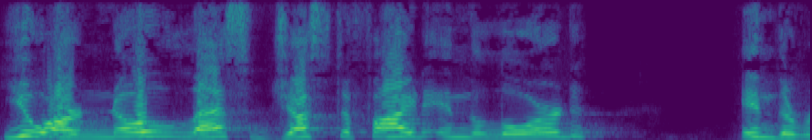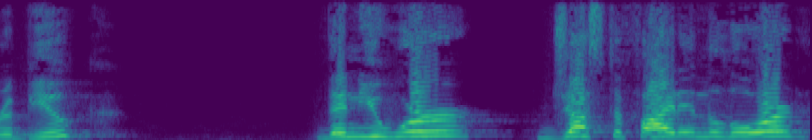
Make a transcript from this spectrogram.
You are no less justified in the Lord in the rebuke than you were justified in the Lord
